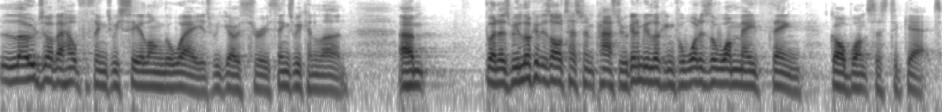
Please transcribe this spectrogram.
loads of other helpful things we see along the way as we go through, things we can learn. Um, but as we look at this Old Testament passage, we're going to be looking for what is the one made thing God wants us to get.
